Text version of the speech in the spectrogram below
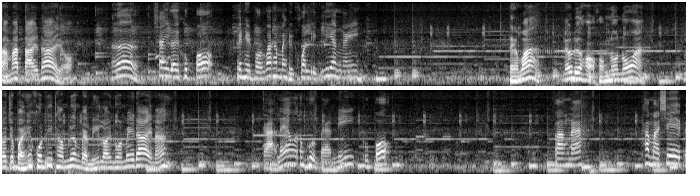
สามารถตายได้เหรอ เออ ใช่เลยคุโปะเป็นเหตุผลว่าทำไมถึงควรหลีกเลี่ยงไง แต่ว่าแล้วเรือเหาะของโนโนะอะเราจะปล่อยให้คนที่ทำเรื่องแบบนี้ลอยนวลไม่ได้นะ กะแล้วว่าต้องพูดแบบนี้คุโปะ ฟังนะ ถ้ามาเช่ไป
